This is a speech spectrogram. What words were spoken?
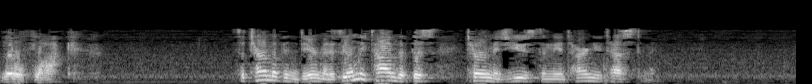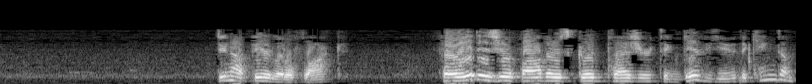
little flock. It's a term of endearment. It's the only time that this term is used in the entire New Testament. Do not fear, little flock, for it is your Father's good pleasure to give you the kingdom.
